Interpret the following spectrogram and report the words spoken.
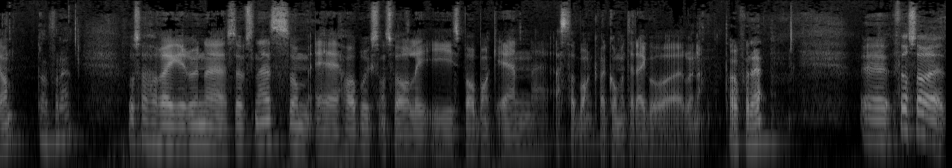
Jan. Takk for det. Og så har jeg Rune Søvsnes, som er havbruksansvarlig i Sparebank1 SR-Bank. Velkommen til deg òg, Rune. Takk for det. Uh, først har jeg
